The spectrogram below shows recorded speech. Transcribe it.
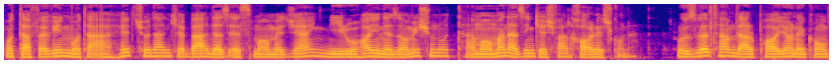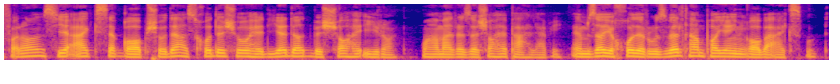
متفقین متعهد شدند که بعد از اسمام جنگ نیروهای نظامیشون رو تماما از این کشور خارج کنند. روزولت هم در پایان کنفرانس یه عکس قاب شده از خودش رو هدیه داد به شاه ایران محمد رضا شاه پهلوی. امضای خود روزولت هم پای این قاب عکس بود.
